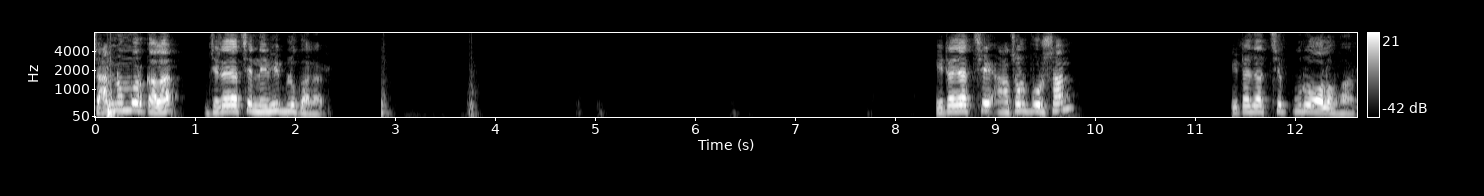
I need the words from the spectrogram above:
চার নম্বর কালার, যেটা যাচ্ছে নেভি ব্লু কালার। এটা যাচ্ছে আঁচল পোর্শান, এটা যাচ্ছে পুরো অল ওভার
